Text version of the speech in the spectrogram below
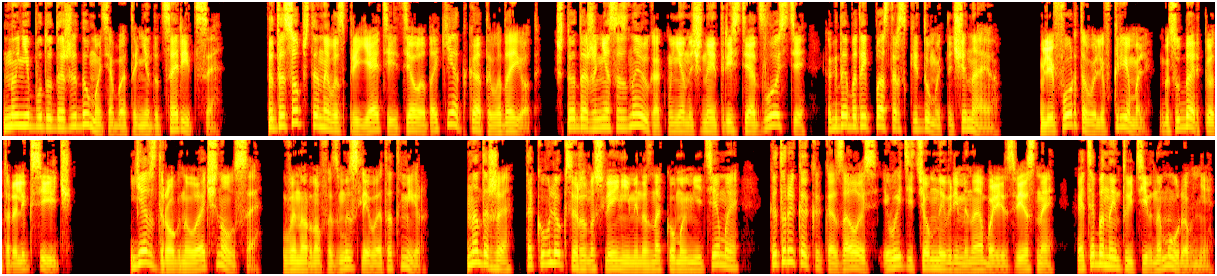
Но не буду даже думать об этой недоцарице. Это собственное восприятие тело такие откаты выдает, что даже не осознаю, как меня начинает трясти от злости, когда об этой пасторской думать начинаю. В Лефортово или в Кремль, государь Петр Алексеевич? Я вздрогнул и очнулся, вынырнув из мысли в этот мир. Надо же, так увлекся размышлениями на знакомые мне темы, которые, как оказалось, и в эти темные времена были известны хотя бы на интуитивном уровне,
